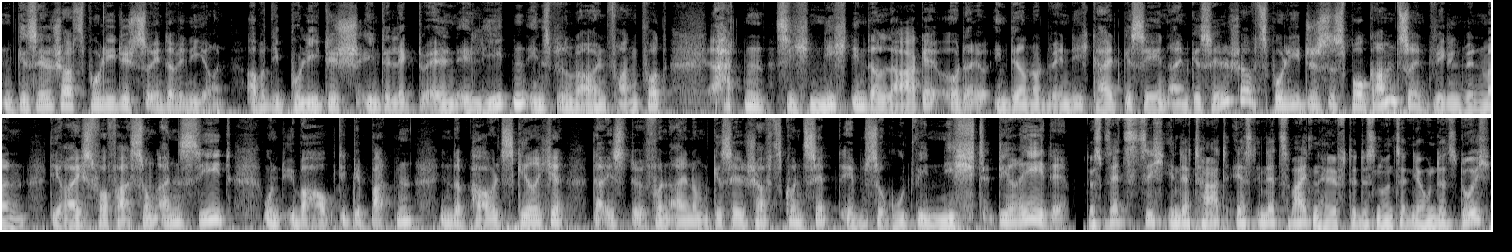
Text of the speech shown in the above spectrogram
gesellschaftspolitisch zu intervenieren. Aber die politisch-intellektuellen Eliten, insbesondere auch in Frankfurt, hatten sich nicht in der Lage oder in der Notwendigkeit gesehen, ein gesellschaftspolitisches Programm zu entwickeln, wenn man die Reichsverfassung ansieht und überhaupt die Debatten in der Paulskirche, da ist von einem Gesellschaftskonzept ebenso gut wie nicht die Rede. Das setzt sich in der Tat erst in der zweiten Hälfte des 19. Jahrhunderts durch.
